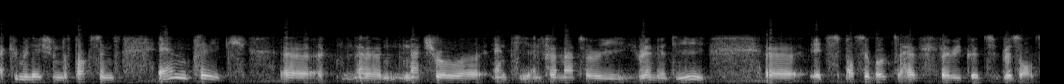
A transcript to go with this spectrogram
accumulation of toxins, and take uh, a, natural uh, anti-inflammatory remedy, uh, it's possible to have very good results.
